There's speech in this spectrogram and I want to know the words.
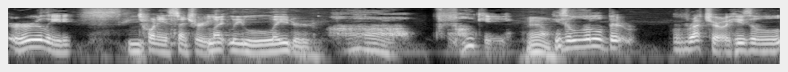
early 20th century. Slightly later. oh, funky. Yeah. He's a little bit retro. He's a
